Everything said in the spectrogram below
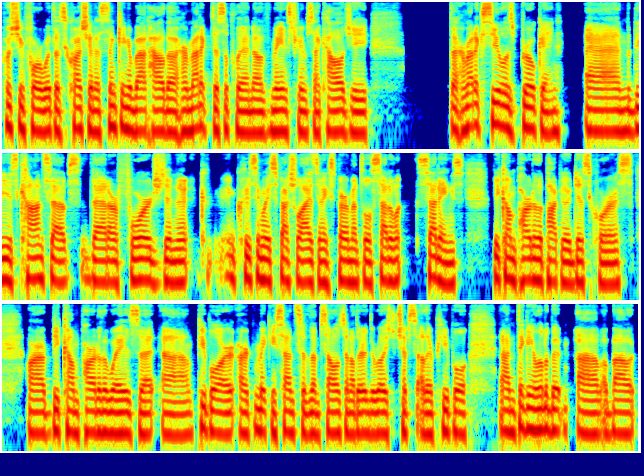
pushing for with this question is thinking about how the hermetic discipline of mainstream psychology, the hermetic seal is broken, and these concepts that are forged in increasingly specialized and experimental set- settings become part of the popular discourse or become part of the ways that uh, people are, are making sense of themselves and other the relationships to other people. And I'm thinking a little bit uh, about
